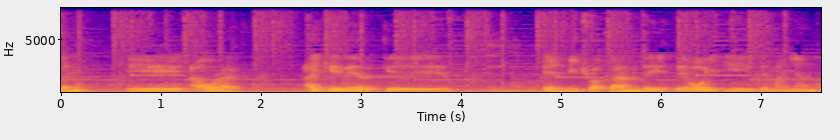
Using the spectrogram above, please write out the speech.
Bueno, eh, ahora hay que ver que el Michoacán de, hoy y de mañana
